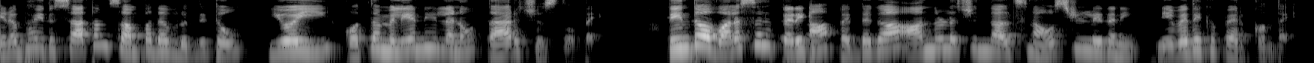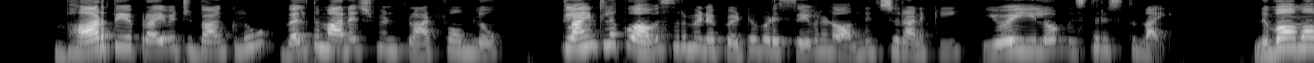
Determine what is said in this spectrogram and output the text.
ఎనభై ఐదు శాతం సంపద వృద్ధితో యుఏఈ కొత్త మిలియనీర్లను తయారు చేస్తోంది. దీంతో వలసలు పెరిగినా పెద్దగా ఆందోళన చెందాల్సిన అవసరం లేదని నివేదిక పేర్కొంది. భారతీయ ప్రైవేటు బ్యాంకులు వెల్త్ మేనేజ్మెంట్ ప్లాట్ఫామ్లు క్లయింట్లకు అవసరమైన పెట్టుబడి సేవలను అందించడానికి యుఏఈలో విస్తరిస్తున్నాయి. Nuvama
